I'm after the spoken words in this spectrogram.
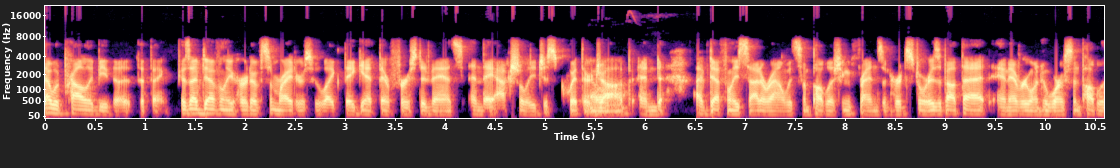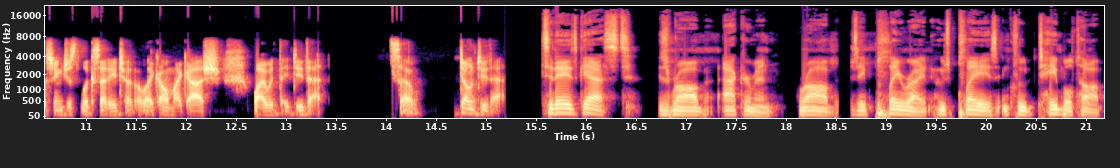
that would probably be the the thing because I've definitely heard of some writers who like they get their first advance and they actually just quit their Oh, job. And I've definitely sat around with some publishing friends and heard stories about that and everyone who works in publishing just looks at each other like oh my gosh why would they do that? So don't do that. Today's guest is Rob Ackerman. Rob is a playwright whose plays include Tabletop,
